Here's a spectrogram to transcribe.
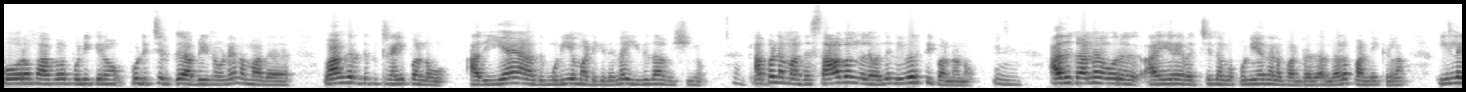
போகிறோம் பார்க்குறோம் பிடிக்கிறோம் பிடிச்சிருக்கு அப்படின்னோடனே நம்ம அதை வாங்குறதுக்கு ட்ரை பண்ணுவோம். அது ஏன் அது முடிய மாட்டேங்குதுன்னா இதுதான் விஷயம். அப்போ நம்ம அந்த சாபங்களை வந்து நிவர்த்தி பண்ணணும். அதுக்கான ஒரு ஐயரை வச்சு நம்ம புண்ணியதானம் பண்ணுறதா இருந்தாலும் பண்ணிக்கலாம். இல்லை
